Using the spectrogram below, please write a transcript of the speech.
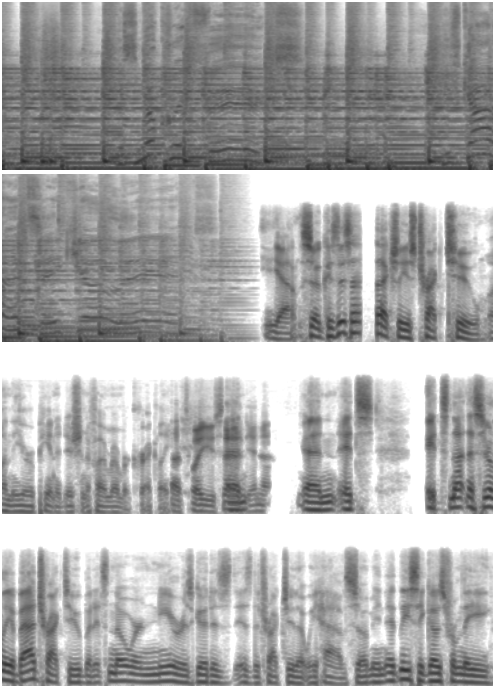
There's no quick fix. You've gotta take your licks. yeah, so because this actually is track two on the European edition, if I remember correctly. that's what you said And- yeah and it's it's not necessarily a bad track two, but it's nowhere near as good as as the track two that we have. So I mean, at least it goes from the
